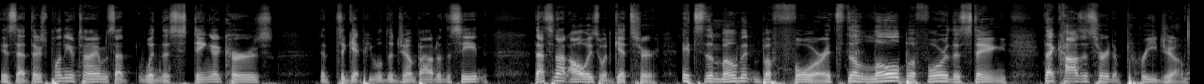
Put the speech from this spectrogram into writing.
is that there's plenty of times that when the sting occurs uh, to get people to jump out of the seat that's not always what gets her it's the moment before it's the lull before the sting that causes her to pre-jump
